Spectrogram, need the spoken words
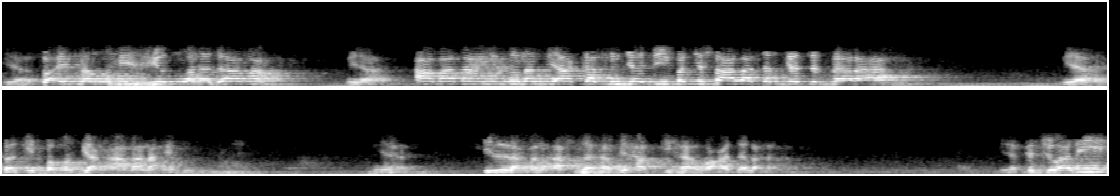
Ya, fa hizyun wa nadama. Ya, amanah itu nanti akan menjadi penyesalan dan kesengsaraan. Ya, bagi pemegang amanah itu. Ya. Illa man akhdaha bihaqqiha wa adalaha. Ya, kecuali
